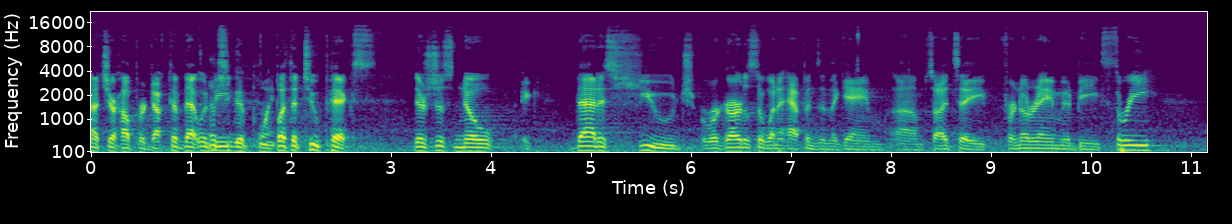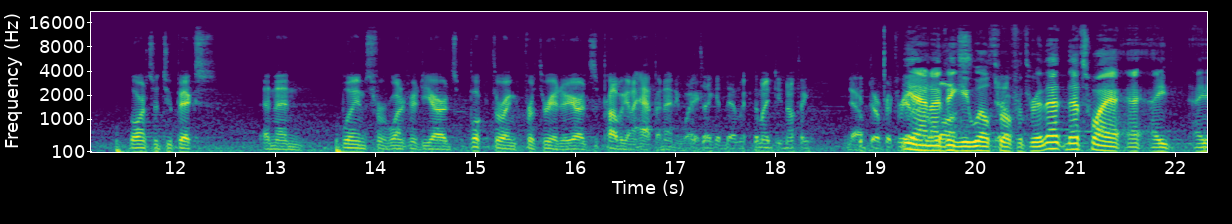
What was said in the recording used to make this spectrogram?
not sure how productive that would That's be. That's a good point. But the two picks, there's just no. like, that is huge, regardless of when it happens in the game. Um, so I'd say for Notre Dame, it would be three, Lawrence with two picks, and then Williams for 150 yards. Book throwing for 300 yards is probably going to happen anyway. It's academic. That might do nothing. Yeah. Could throw for three. Yeah, and I loss. think he will throw Yeah. for three. That that's why I, I, I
